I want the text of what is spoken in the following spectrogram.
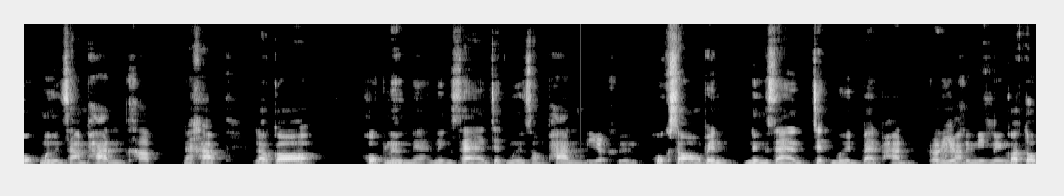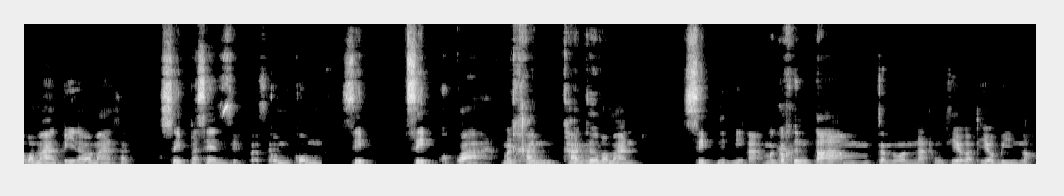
หกหมื่นสามพันครับนะครับ แล้วก็หกหนึ่งเนี่ยหนึ่งแสนเจ็ดหมื่นสองพันเยอะขึ้นหกสองเป็นหนึ่งแสนเจ็ดหมื่นแปดพันก็เยอะขึ้นนิดนึง ก็โตประมาณปีละประมาณสัก สิบเปอร์เซ็นต์สิบเปอร์เซ็นต์ลมๆสิบสิบกว่าๆมันขึ้น CAGR มันประมาณสิบนิดๆอะมันก็ขึ้นตามจำนวนนักท่องเที่ยวกับเที่ยวบินเนาะ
